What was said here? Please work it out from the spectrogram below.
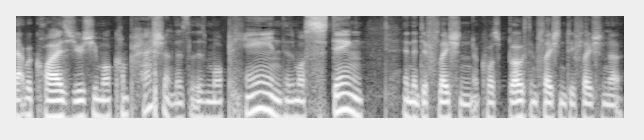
That requires usually more compassion. There's, there's more pain, there's more sting in the deflation. Of course, both inflation and deflation are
